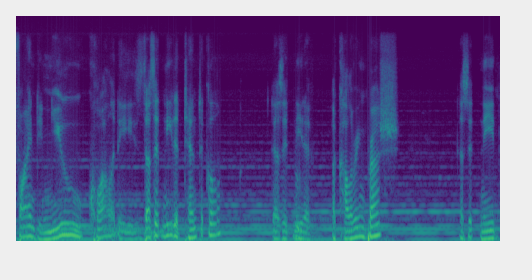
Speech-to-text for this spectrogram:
find new qualities. Does it need a tentacle? Does it need a, a coloring brush? Does it need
